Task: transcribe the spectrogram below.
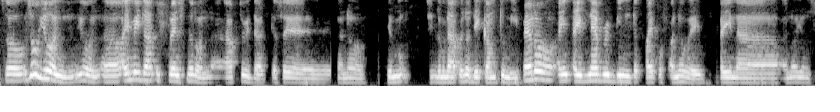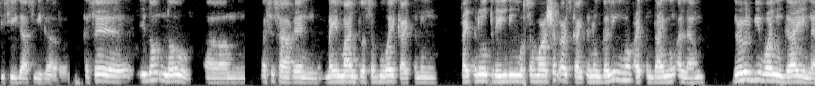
So, so yun, yun. Uh, I made a lot of friends na ron after that kasi, ano, yung, sino na, ano, they come to me. Pero I, I've never been the type of, ano eh, ay na, ano, yung sisiga-siga ron. Kasi, you don't know. Um, kasi sa akin, may mantra sa buhay kahit anong, kahit anong training mo sa martial arts, kahit anong galing mo, kahit ang dami mong alam, there will be one guy na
